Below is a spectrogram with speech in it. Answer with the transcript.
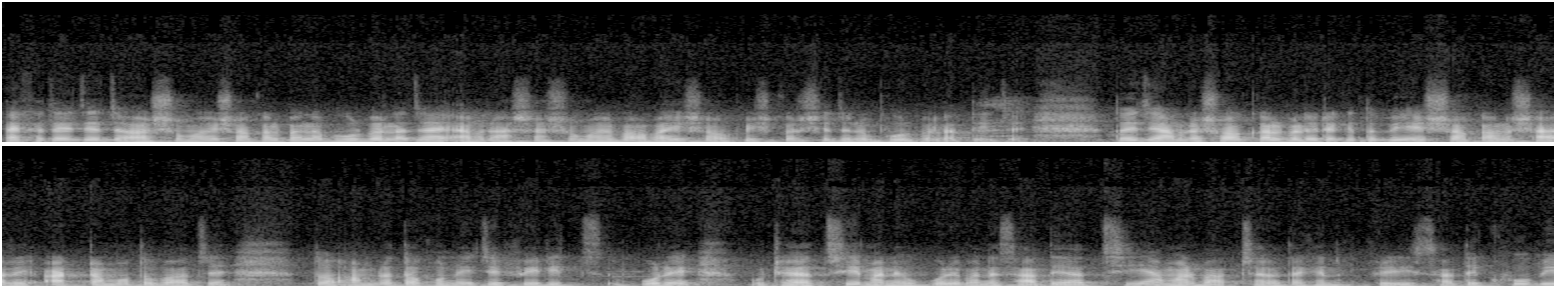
দেখা যায় যে যাওয়ার সময় সকালবেলা ভোরবেলা যায়, আবার আসার সময় বাবা এসে অফিস করে, সেজন্য ভোরবেলাতেই যায়। তো এই যে আমরা সকালবেলা এটা কিন্তু বেশ সকাল সাড়ে আটটা মতো বাজে। তো আমরা তখন এই যে ফেরি উপরে উঠে আছি মানে উপরে মানে ছাদে আছি। আমার বাচ্চারা দেখেন ফেরির ছাদে খুবই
